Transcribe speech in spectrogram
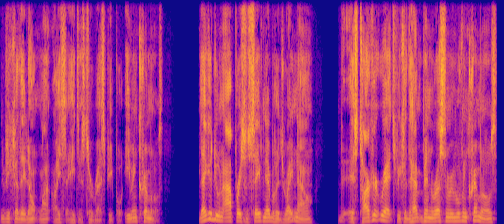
is because they don't want ICE agents to arrest people, even criminals. They could do an Operation Safe Neighborhoods right now. It's target rich because they haven't been arresting and removing criminals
